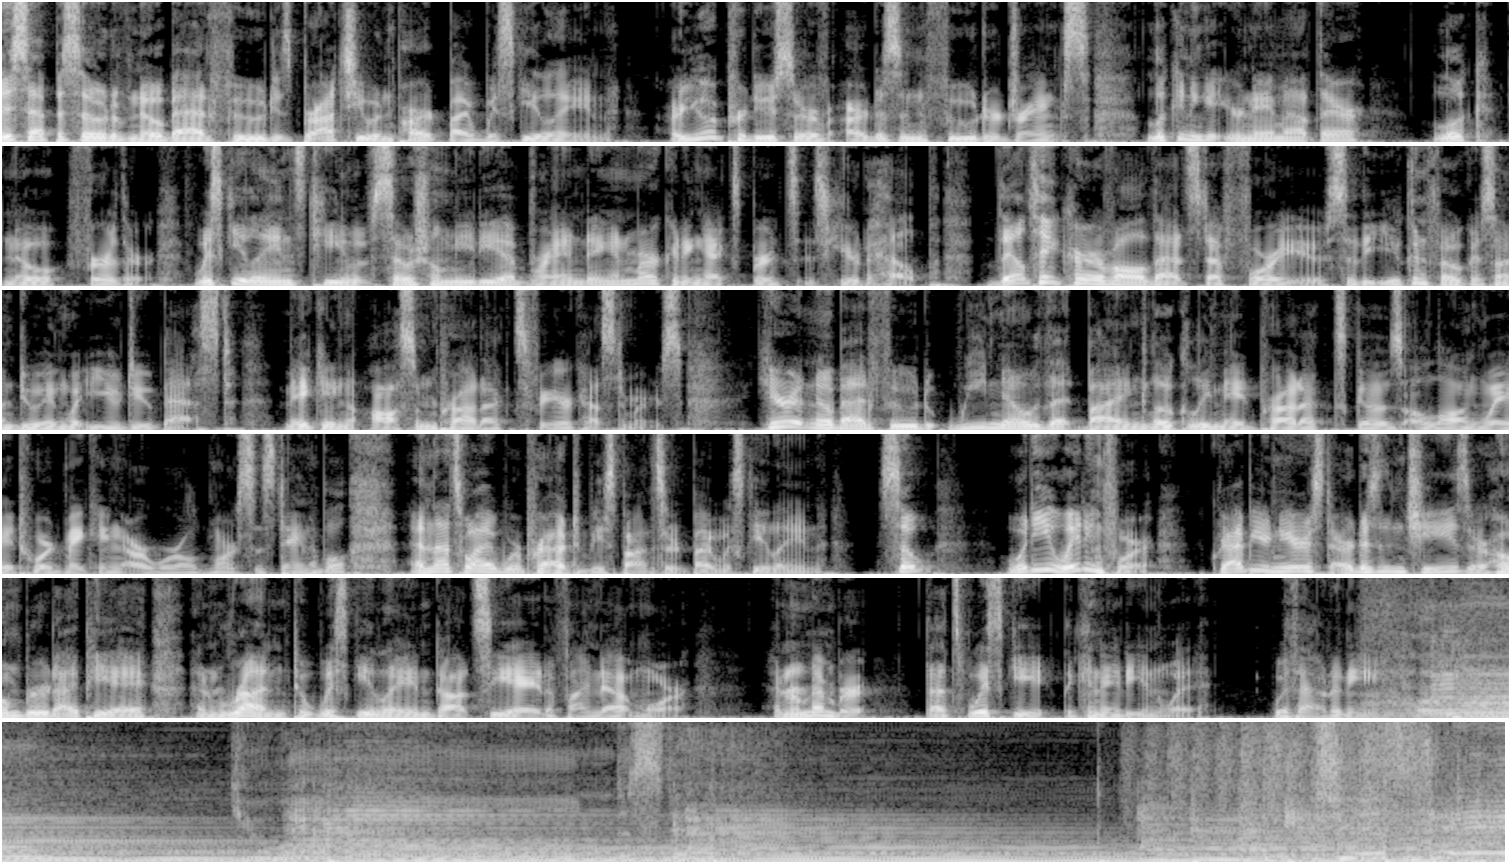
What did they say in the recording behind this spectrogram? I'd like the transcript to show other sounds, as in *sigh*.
This episode of No Bad Food is brought to you in part by Whiskey Lane. Are you a producer of artisan food or drinks looking to get your name out there? Look no further. Whiskey Lane's team of social media, branding, and marketing experts is here to help. They'll take care of all that stuff for you so that you can focus on doing what you do best making awesome products for your customers. Here at No Bad Food, we know that buying locally made products goes a long way toward making our world more sustainable, and that's why we're proud to be sponsored by Whiskey Lane. So, what are you waiting for? Grab your nearest artisan cheese or homebrewed IPA and run to whiskeylane.ca to find out more. And remember, that's whiskey the Canadian way, without an E. It just takes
